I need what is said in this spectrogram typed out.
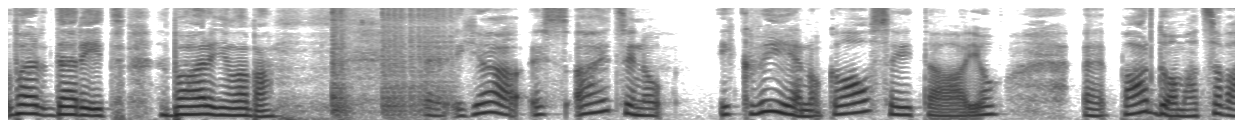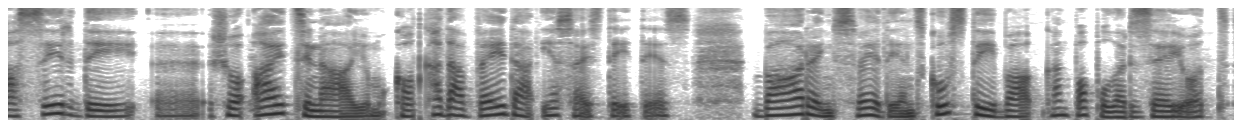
var darīt bāriņa labā? Jā, es aicinu ikvienu klausītāju eh, pārdomāt savā sirdī eh, šo aicinājumu, kaut kādā veidā iesaistīties bāreņu svētdienas kustībā, gan popularizējot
